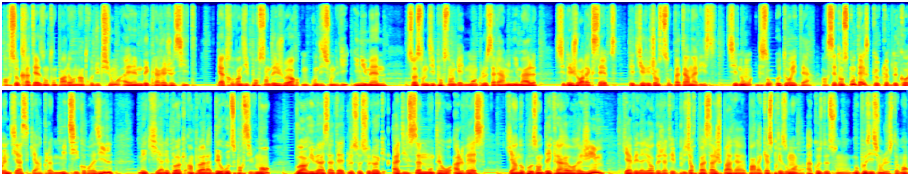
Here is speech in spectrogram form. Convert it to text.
Or Socrates, dont on parlait en introduction, avait même déclaré, je cite, 90% des joueurs ont une condition de vie inhumaine, 70% gagnent moins que le salaire minimal. Si les joueurs l'acceptent, les dirigeants sont paternalistes, sinon ils sont autoritaires. Alors c'est dans ce contexte que le club de Corinthians, qui est un club mythique au Brésil, mais qui à l'époque un peu à la déroute sportivement, voit arriver à sa tête le sociologue Adilson Montero Alves, qui est un opposant déclaré au régime, qui avait d'ailleurs déjà fait plusieurs passages par, la casse-prison à cause de son opposition justement.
